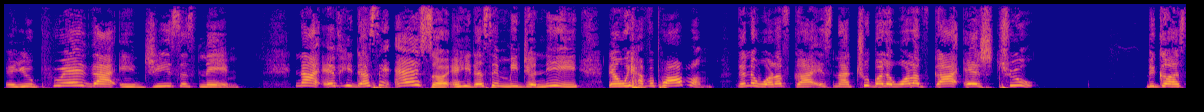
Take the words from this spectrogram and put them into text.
and you pray that in Jesus' name. Now, if he doesn't answer and he doesn't meet your need, then we have a problem. Then the word of God is not true, but the word of God is true. Because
